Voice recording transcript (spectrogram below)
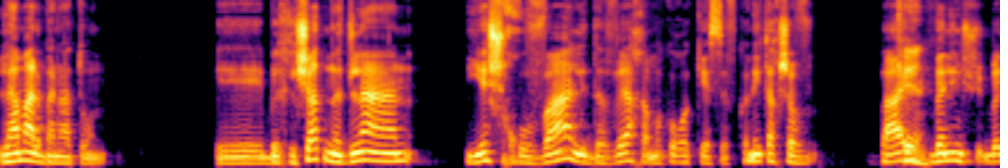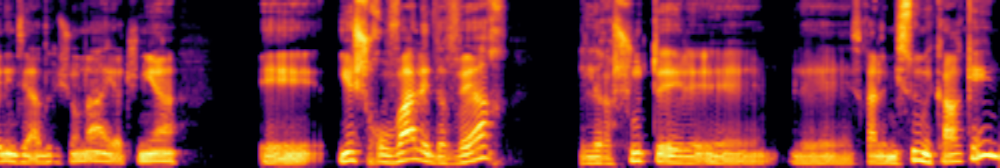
למה הלבנת הון? אה, ברכישת נדל"ן יש חובה לדווח על מקור הכסף. קנית עכשיו בית, כן. בין, אם, בין אם זה יד ראשונה, יד שנייה, אה, יש חובה לדווח לרשות, אה, סליחה, למיסוי מקרקעין,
